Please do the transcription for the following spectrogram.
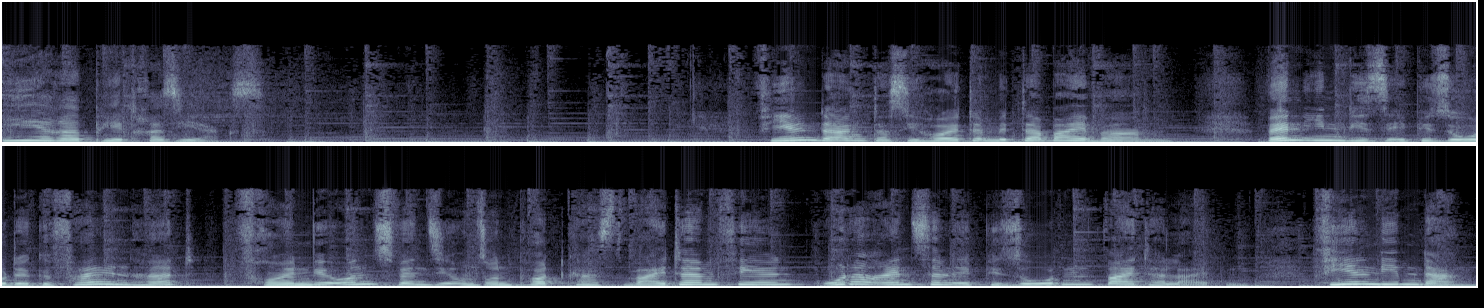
Ihre Petra Siax. Vielen Dank, dass Sie heute mit dabei waren. Wenn Ihnen diese Episode gefallen hat, freuen wir uns, wenn Sie unseren Podcast weiterempfehlen oder einzelne Episoden weiterleiten. Vielen lieben Dank.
